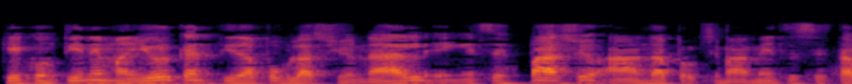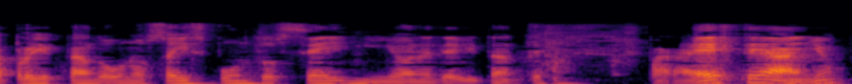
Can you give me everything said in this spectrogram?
que contiene mayor cantidad poblacional en ese espacio. Anda aproximadamente, se está proyectando unos 6.6 millones de habitantes para este año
